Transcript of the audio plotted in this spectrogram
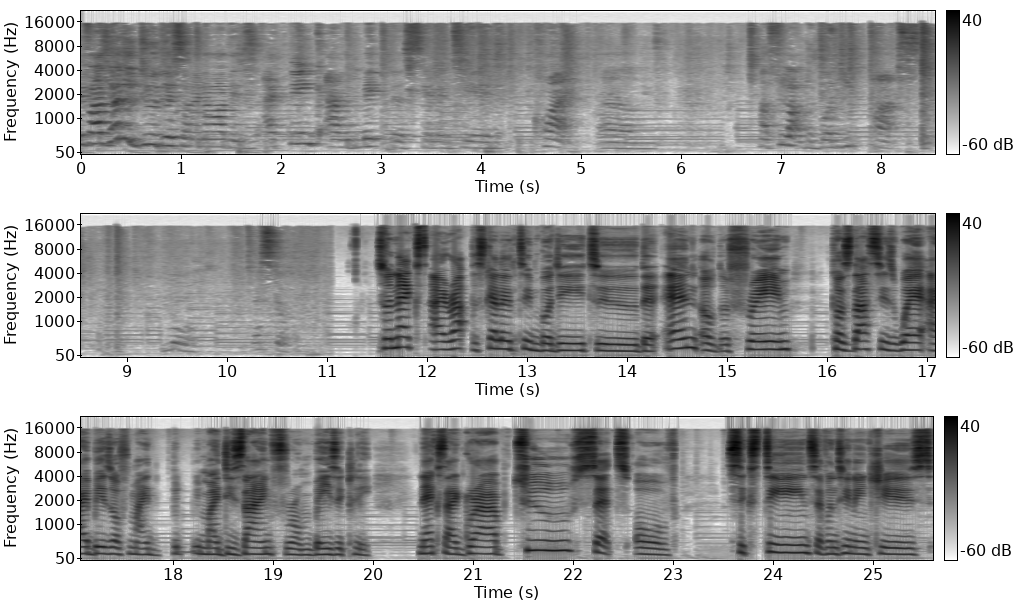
If I was going to do this on a normal basis, I think I would make the skeleton quite, um, I'll fill out the body parts more. let's go. So next I wrap the skeleton body to the end of the frame because that is where I base off my my design from basically. Next I grab two sets of 16, 17 inches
